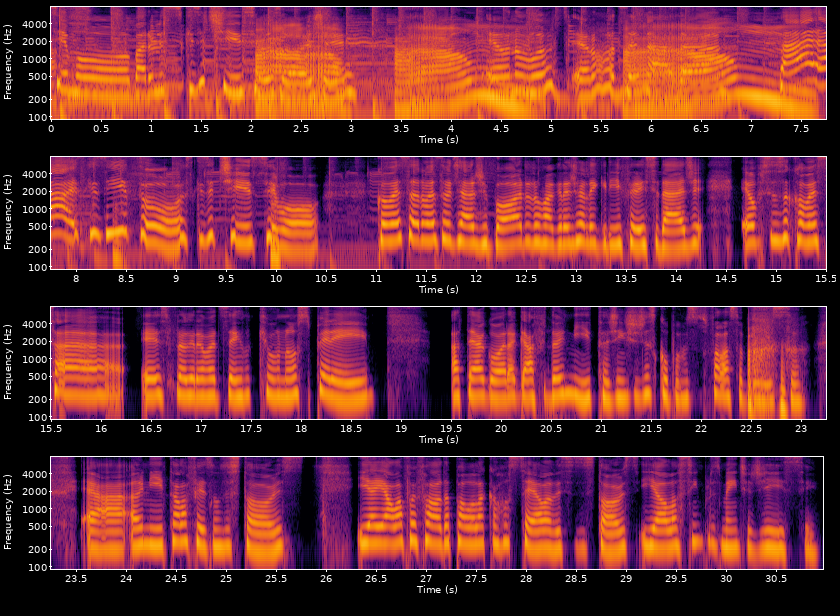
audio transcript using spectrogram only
Esquisitíssimo! Barulhos esquisitíssimos Ah. hoje. Ah, Eu não vou, eu não vou dizer nada. hum. Para! Esquisito! Esquisitíssimo! Começando mais um diário de bordo, numa grande alegria e felicidade. Eu preciso começar esse programa dizendo que eu não superei até agora a gafe da Anitta. Gente, desculpa, mas preciso falar sobre isso. É, a Anitta, ela fez uns stories. E aí ela foi falar da Paola Carrossela nesses stories. E ela simplesmente disse...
